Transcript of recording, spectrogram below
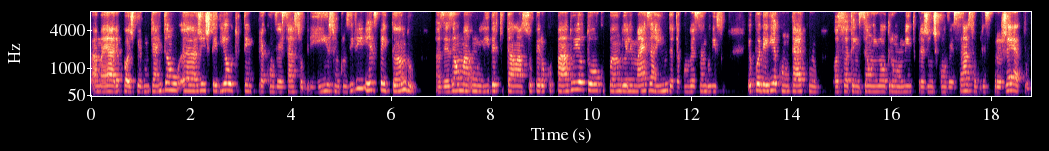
a Mayara pode perguntar, então, a gente teria outro tempo para conversar sobre isso, inclusive respeitando, às vezes é uma, um líder que está lá super ocupado e eu estou ocupando ele mais ainda, está conversando isso. Eu poderia contar com com a sua atenção em outro momento para a gente conversar sobre esse projeto,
